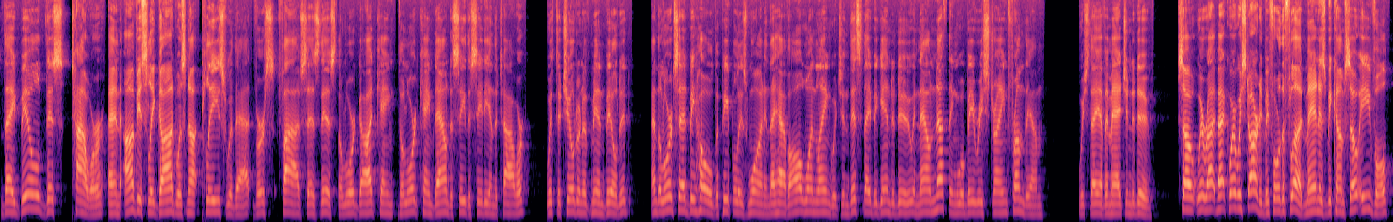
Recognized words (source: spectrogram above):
they build this tower, and obviously God was not pleased with that. Verse 5 says this the Lord God came, the Lord came down to see the city and the tower, with the children of men builded. And the Lord said, Behold, the people is one, and they have all one language, and this they begin to do, and now nothing will be restrained from them which they have imagined to do. So we're right back where we started before the flood. Man has become so evil,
